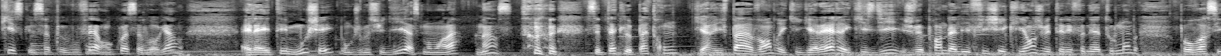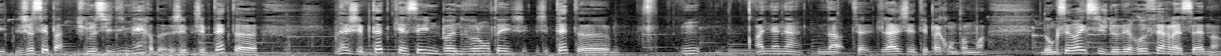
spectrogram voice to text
qu'est-ce que ça peut vous faire? En quoi ça vous regarde? Elle a été mouchée, donc je me suis dit à ce moment-là, mince, c'est peut-être le patron qui n'arrive pas à vendre et qui galère et qui se dit je vais prendre les fichiers clients, je vais téléphoner à tout le monde pour voir si... Je sais pas, je me suis dit merde, j'ai peut-être... Euh, là j'ai peut-être cassé une bonne volonté. J'ai peut-être... Euh, hmm, ah, non, non, là j'étais pas content de moi. Donc c'est vrai que si je devais refaire la scène,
